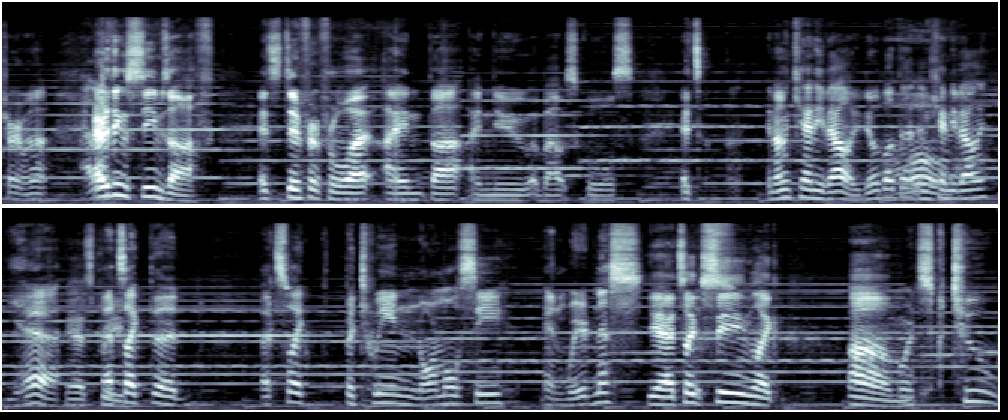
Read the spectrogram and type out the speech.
sure, why not? Like- Everything seems off. It's different for what I thought I knew about schools. It's an uncanny valley. You know about that Oh, uncanny valley? Yeah. Yeah, it's pretty- That's like the. That's like between normalcy and weirdness. Yeah, it's like It's- seeing like um Where it's two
